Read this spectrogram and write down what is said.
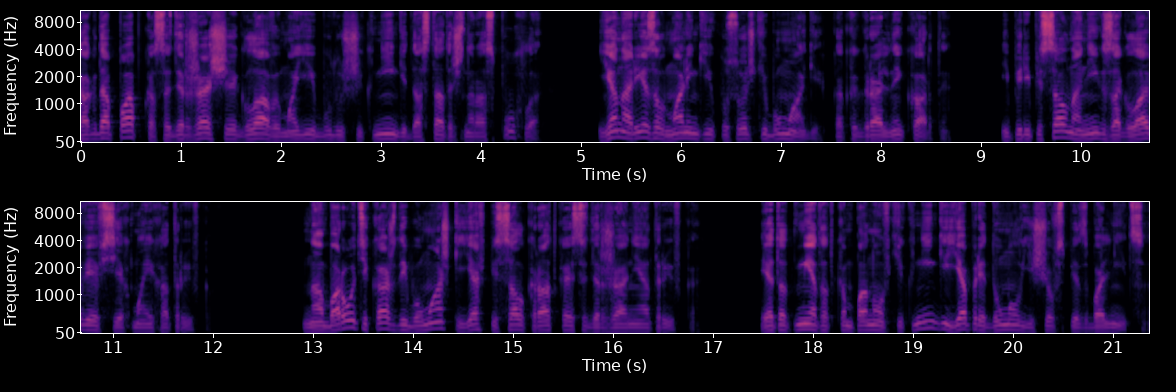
Когда папка, содержащая главы моей будущей книги, достаточно распухла, я нарезал маленькие кусочки бумаги, как игральные карты, и переписал на них заглавия всех моих отрывков. На обороте каждой бумажки я вписал краткое содержание отрывка. Этот метод компоновки книги я придумал еще в спецбольнице.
